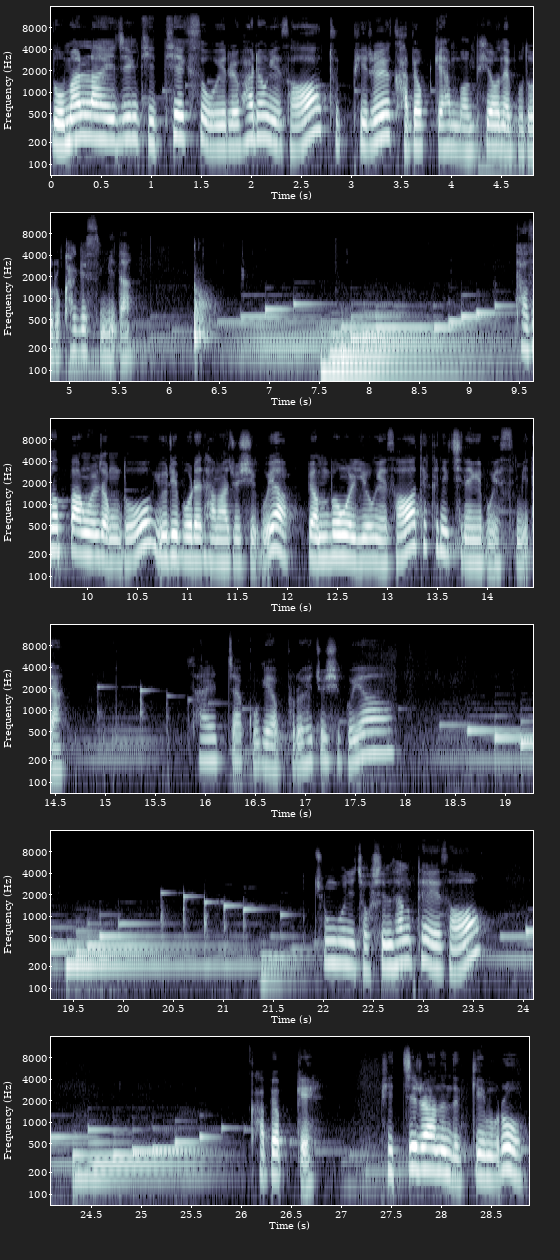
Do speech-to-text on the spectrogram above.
노멀라이징 DTX 오일을 활용해서 두피를 가볍게 한번 비워내 보도록 하겠습니다. 다섯 방울 정도 유리볼에 담아주시고요. 면봉을 이용해서 테크닉 진행해 보겠습니다. 살짝 고개 옆으로 해주시고요. 충분히 적신 상태에서 가볍게 빗질을 하는 느낌으로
